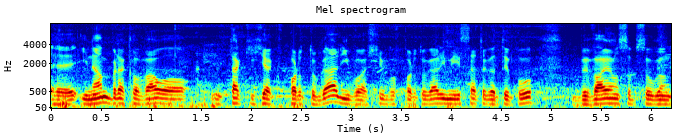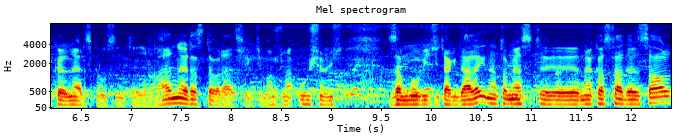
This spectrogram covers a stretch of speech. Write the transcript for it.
Y, I nam brakowało takich jak w Portugalii właśnie, bo w Portugalii miejsca tego typu bywają z obsługą kelnerską. Są to normalne restauracje, gdzie można usiąść, zamówić i tak dalej. Natomiast y, na Costa del Sol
